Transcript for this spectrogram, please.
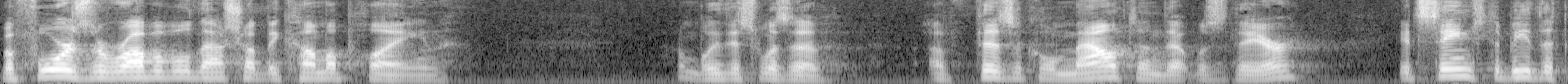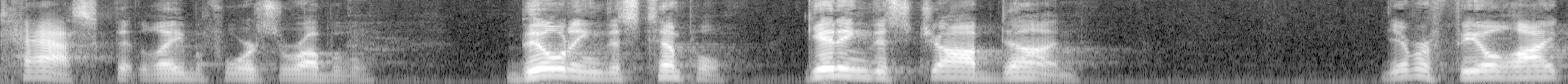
Before Zerubbabel, thou shalt become a plain. I don't believe this was a, a physical mountain that was there. It seems to be the task that lay before Zerubbabel building this temple, getting this job done. Do you ever feel like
